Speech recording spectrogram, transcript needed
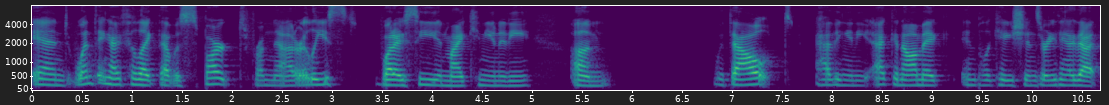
And one thing I feel like that was sparked from that, or at least what I see in my community, um, without having any economic implications or anything like that,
